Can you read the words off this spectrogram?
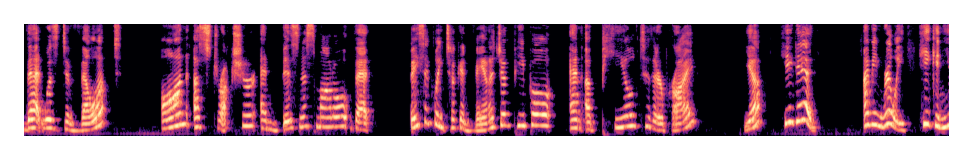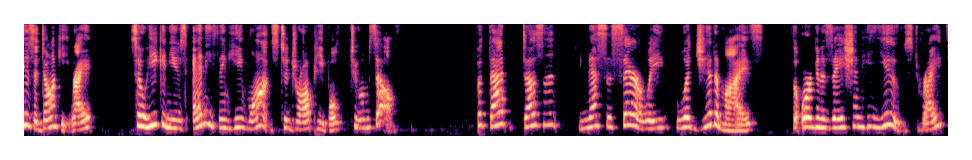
that was developed on a structure and business model that basically took advantage of people and appealed to their pride? Yep, he did. I mean, really, he can use a donkey, right? So he can use anything he wants to draw people to himself. But that doesn't necessarily legitimize the organization he used, right?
